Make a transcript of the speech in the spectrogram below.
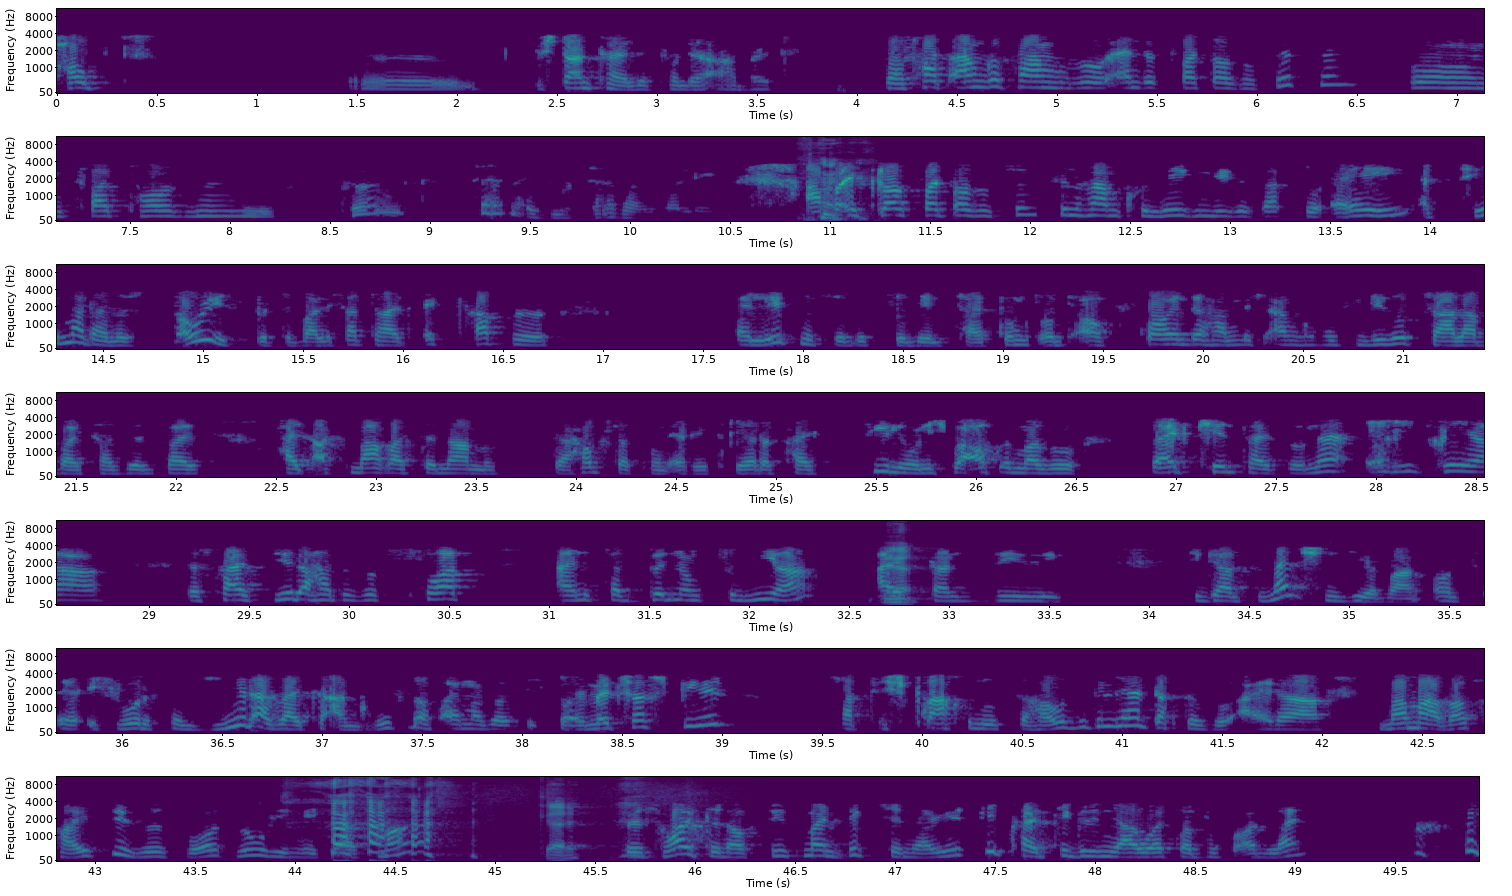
Hauptbestandteile äh, von der Arbeit. Das hat angefangen so Ende 2014 und 2015, ich muss selber überlegen. Aber ich glaube 2015 haben Kollegen mir gesagt so, ey, erzähl mal deine Stories bitte, weil ich hatte halt echt krasse Erlebnisse bis zu dem Zeitpunkt und auch Freunde haben mich angerufen, die Sozialarbeiter sind, weil halt Asmara ist der Name der Hauptstadt von Eritrea, das heißt viele und ich war auch immer so seit Kindheit so, ne, Eritrea, das heißt jeder hatte sofort eine Verbindung zu mir, als ja. dann die die ganzen Menschen hier waren und äh, ich wurde von jeder Seite angerufen, auf einmal sollte ich Dolmetscher spielen ich habe die Sprache nur zu Hause gelernt, dachte so, Alter, Mama, was heißt dieses Wort? So hing ich erstmal. Geil. Bis heute noch. Sie ist mein Dictionary. Es gibt kein Tigrinya Buch online.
